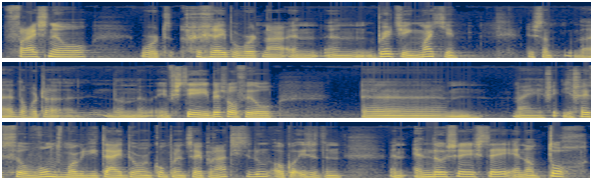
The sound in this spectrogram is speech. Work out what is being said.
vrij snel wordt gegrepen wordt naar een, een bridging matje. Dus dan, dan, wordt dan investeer je best wel veel uh, je, geeft veel wondmorbiditeit door een componentseparatie te doen. Ook al is het een, een endo-CST. En dan toch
